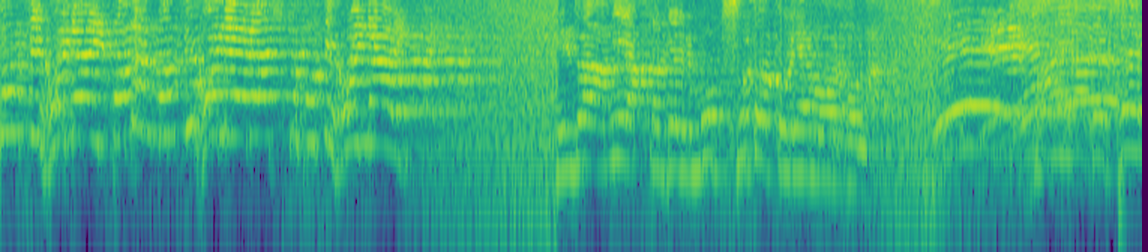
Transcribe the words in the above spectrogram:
মন্ত্রী হই নাই প্রধানমন্ত্রী হই নাই রাষ্ট্রপতি হই নাই। কিন্তু আমি আপনাদের মুখ ছোট করে মরবো না। বাংলাদেশের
